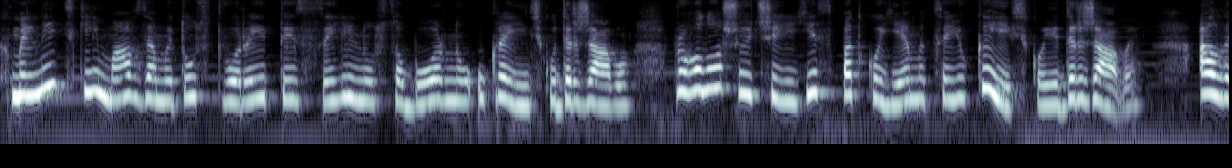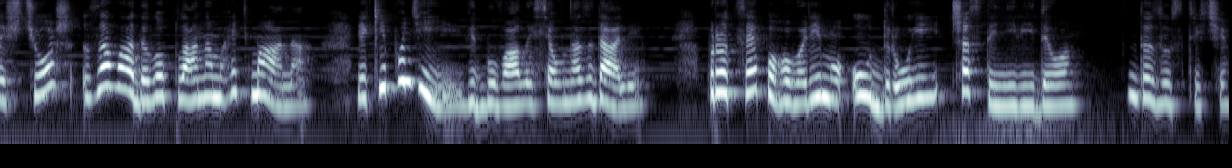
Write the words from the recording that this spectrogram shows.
Хмельницький мав за мету створити сильну соборну українську державу, проголошуючи її спадкоємицею Київської держави. Але що ж завадило планам гетьмана? Які події відбувалися у нас далі? Про це поговоримо у другій частині відео. До зустрічі!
